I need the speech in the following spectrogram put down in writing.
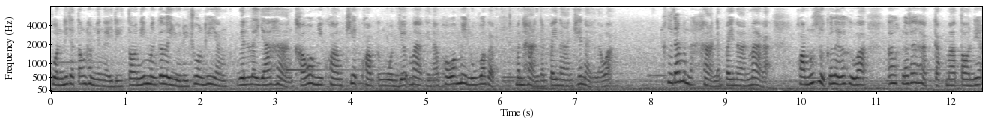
ควรที่จะต้องทำยังไงดี ตอนนี้มันก็เลยอยู่ในช่วงที่ยังเว้นระยะห่างเขาอะมีความเครียดความกังวลเยอะมากเลยนะ เพราะว่าไม่รู้ว่าแบบมันห่างกันไปนานแค่ไหนแล้วอะคือถ้ามันห่างกันไปนานมากอะความรู้สึกก็เลยก็คือว่า เอ้า แล้วถ้าหากกลับมาตอนเนี้ย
